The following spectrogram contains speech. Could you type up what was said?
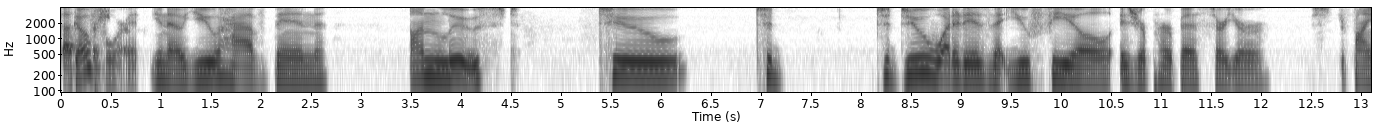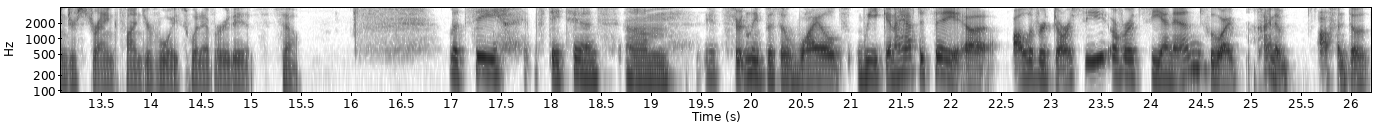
Sure. Go for, for sure. it. You know, you have been unloosed to to to do what it is that you feel is your purpose or your find your strength, find your voice, whatever it is. So let's see. Stay tuned. Um, it certainly was a wild week. And I have to say, uh, Oliver Darcy over at CNN, who I kind of often don't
